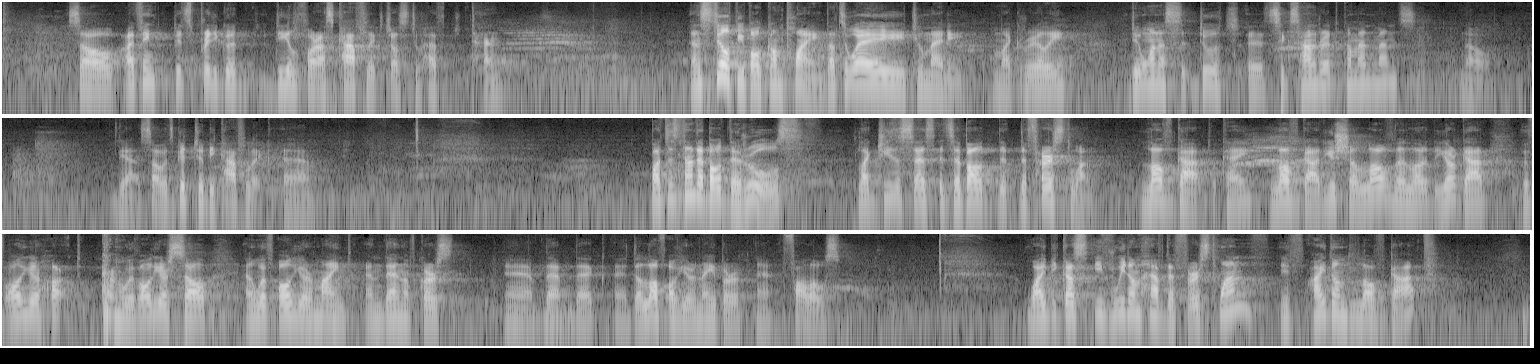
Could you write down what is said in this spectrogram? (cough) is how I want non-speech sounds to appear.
So I think it's pretty good deal for us Catholics just to have 10. And still people complain. That's way too many. I'm like, really? Do you want to do uh, 600 commandments? No. Yeah, so it's good to be Catholic. Uh, but it's not about the rules, like Jesus says, it's about the, the first one. Love God, okay? Love God. You shall love the Lord your God with all your heart, (clears throat) with all your soul, and with all your mind. And then, of course, uh, the, the, uh, the love of your neighbor uh, follows. Why? Because if we don't have the first one, if I don't love God,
